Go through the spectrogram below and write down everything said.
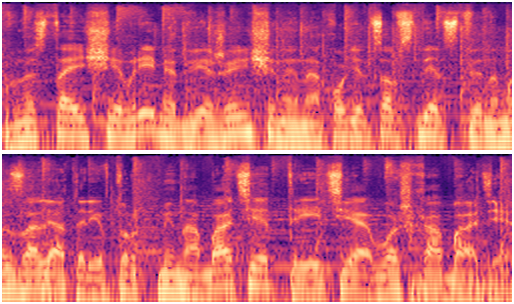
В настоящее время две женщины находятся в следственном изоляторе в Туркменабате, третья в Ашхабаде.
